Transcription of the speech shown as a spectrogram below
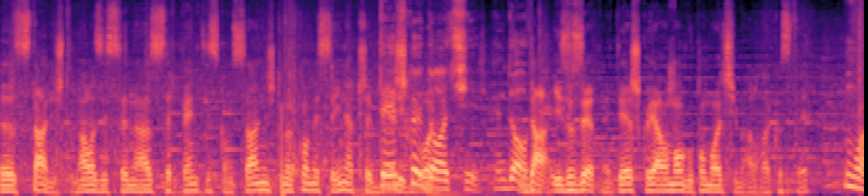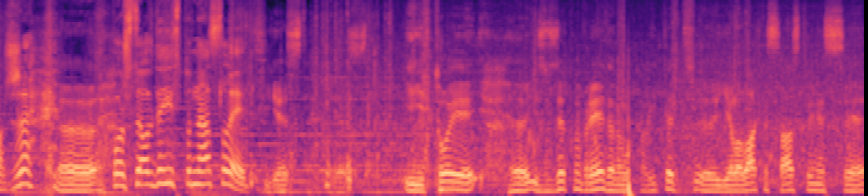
e, staništu. Nalazi se na serpentinskom staništu na kome se inače beli Teško je bor... doći do ovde. Da, izuzetno je teško. Ja vam mogu pomoći malo ako ste... Može. E, Pošto je ovde ispod nas led. Jeste, jeste. I to je e, izuzetno vredan lokalitet, e, jer ovakve sastojine se,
